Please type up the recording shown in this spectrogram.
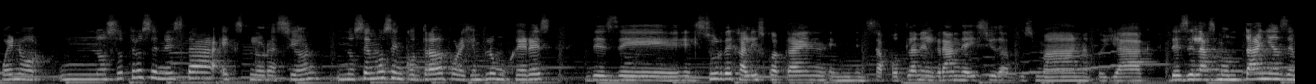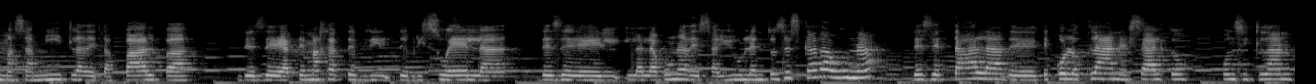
Bueno, nosotros en esta exploración nos hemos encontrado, por ejemplo, mujeres desde el sur de Jalisco, acá en, Zapotlán el Grande, hay Ciudad Guzmán, Atoyac, desde las montañas de Mazamitla, de Tapalpa, desde Atemajac de, Brizuela, desde la laguna de Sayula. Entonces, cada una, desde Tala, de Tecolotlán, El Salto, Poncitlán,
